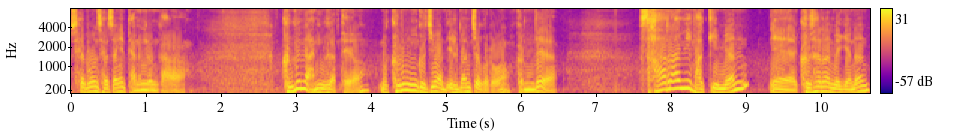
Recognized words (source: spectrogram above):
새로운 세상이 되는 건가? 그건 아닌 것 같아요. 뭐 그런 거지만 일반적으로. 그런데 사람이 바뀌면 예, 그 사람에게는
